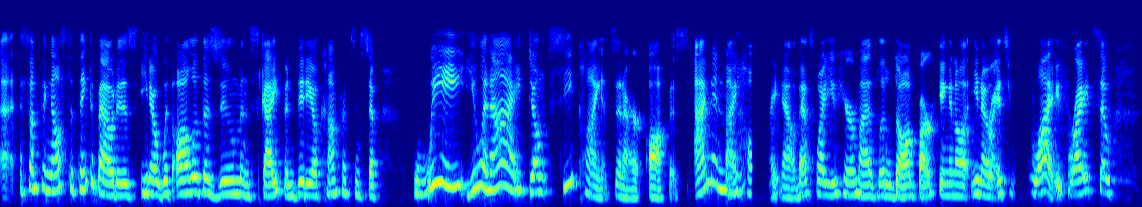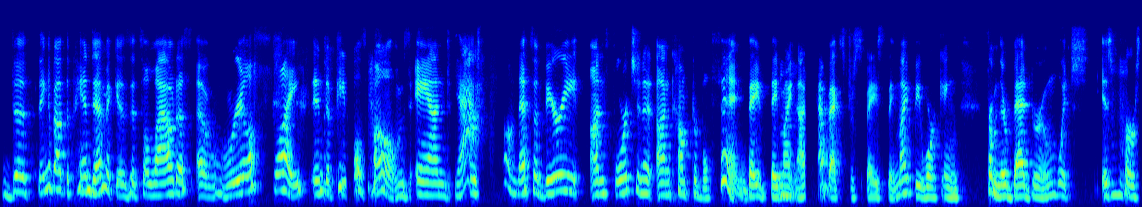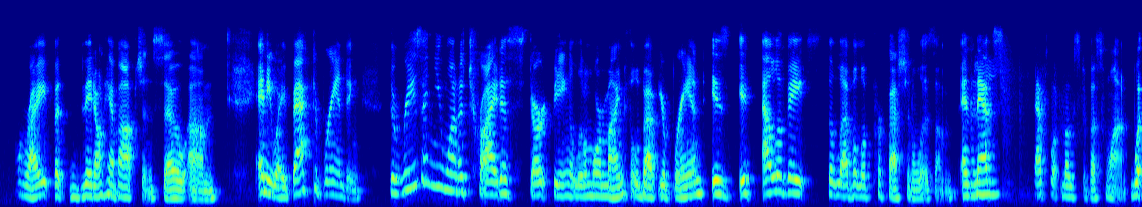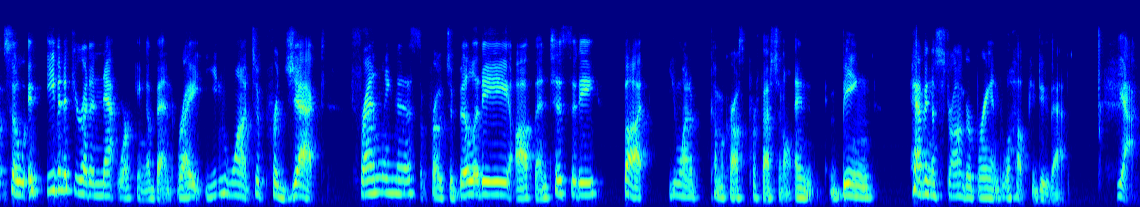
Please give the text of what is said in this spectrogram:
uh, something else to think about is, you know, with all of the Zoom and Skype and video conferencing stuff, we, you and I, don't see clients in our office. I'm in my mm-hmm. home right now. That's why you hear my little dog barking and all, you know, right. it's life, right? So the thing about the pandemic is it's allowed us a real slice into people's homes. And yeah. for some, that's a very unfortunate, uncomfortable thing. They they might Mhm. not have extra space. They might be working from their bedroom, which is Mhm. personal, right? But they don't have options. So um, anyway, back to branding. The reason you want to try to start being a little more mindful about your brand is it elevates the level of professionalism, and Mhm. that's that's what most of us want. What so if even if you're at a networking event, right? You want to project friendliness, approachability, authenticity, but you want to come across professional and being having a stronger brand will help you do that. Yeah.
